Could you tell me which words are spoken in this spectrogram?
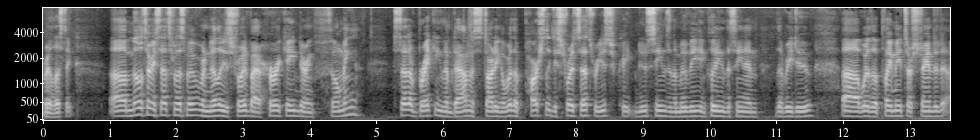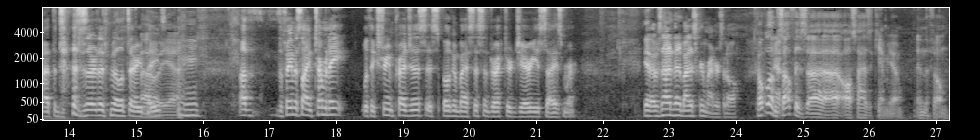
realistic. Uh, military sets for this movie were nearly destroyed by a hurricane during filming. Instead of breaking them down and starting over, the partially destroyed sets were used to create new scenes in the movie, including the scene in The Redux, uh, where the playmates are stranded at the deserted military base. Oh base. yeah, Uh, the famous line "Terminate with extreme prejudice" is spoken by assistant director Jerry Ziesmer. Yeah, it was not invented by the screenwriters at all. Coppola himself is uh, also has a cameo in the film.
